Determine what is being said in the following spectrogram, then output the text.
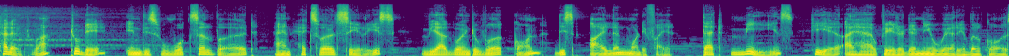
Hello everyone. Today in this voxel world and hex world series, we are going to work on this island modifier. That means here I have created a new variable called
